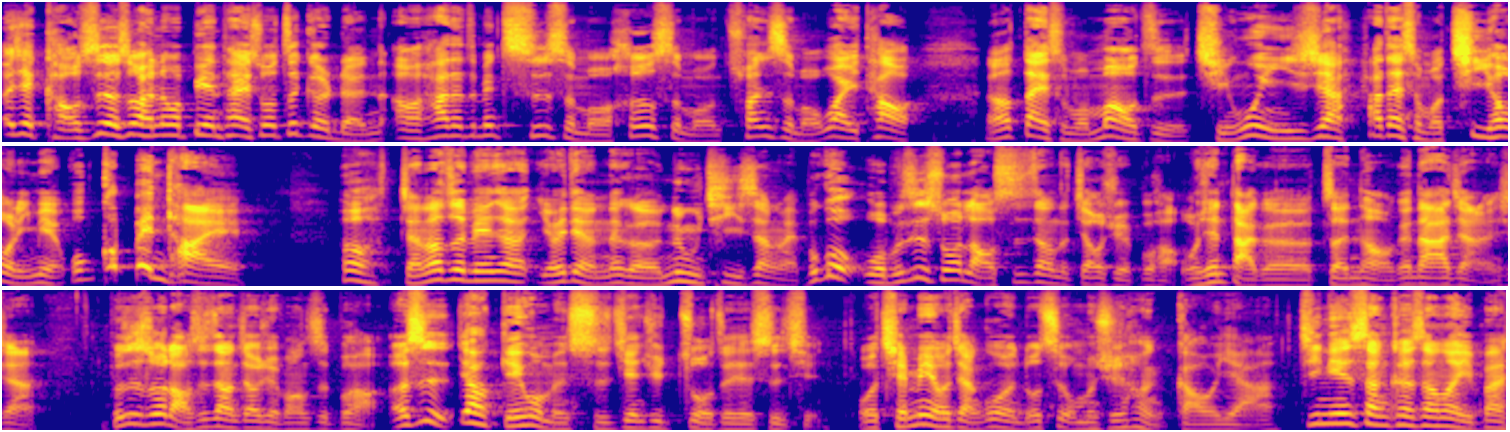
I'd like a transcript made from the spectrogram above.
而且考试的时候还那么变态，说这个人哦，他在这边吃什么、喝什么、穿什么外套，然后戴什么帽子？请问一下，他在什么气候里面？我够变态欸！哦，讲到这边呢，有一点那个怒气上来。不过我不是说老师这样的教学不好，我先打个针哈，跟大家讲一下，不是说老师这样教学方式不好，而是要给我们时间去做这些事情。我前面有讲过很多次，我们学校很高压，今天上课上到一半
